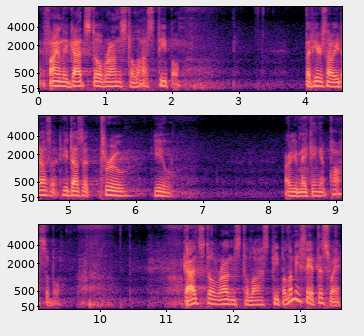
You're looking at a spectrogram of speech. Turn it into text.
And finally, God still runs to lost people. But here's how He does it He does it through you. Are you making it possible? God still runs to lost people. Let me say it this way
